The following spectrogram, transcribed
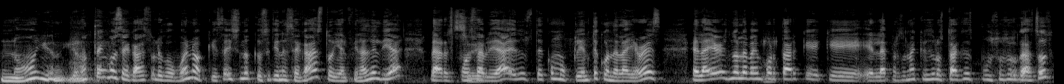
no, yo, yo no tengo ese gasto. Le digo, bueno, aquí está diciendo que usted tiene ese gasto y al final del día la responsabilidad es de usted como cliente con el IRS. El IRS no le va a importar que, que la persona que hizo los taxes puso sus gastos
